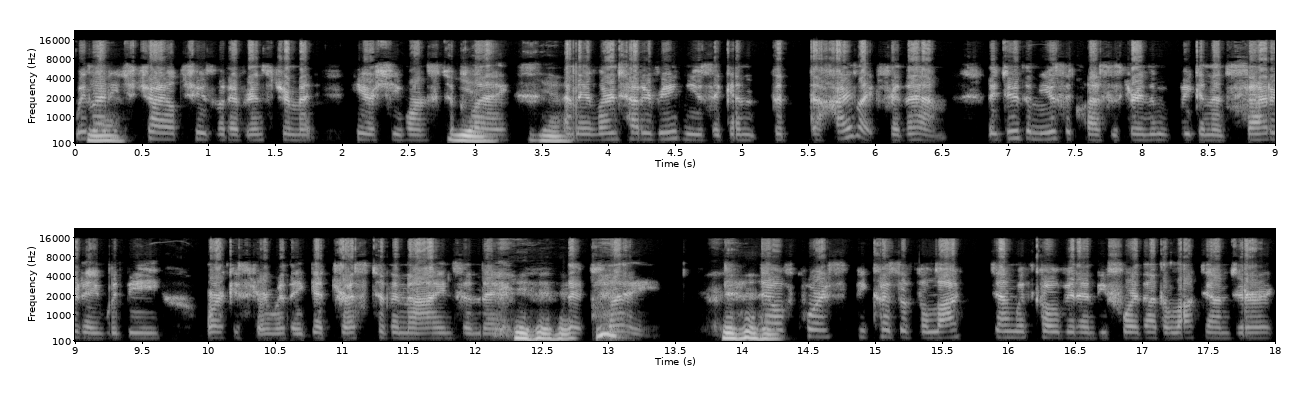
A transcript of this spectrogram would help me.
we let each child choose whatever instrument he or she wants to yeah. play. Yeah. And they learned how to read music. And the, the highlight for them, they do the music classes during the week, and then Saturday would be orchestra where they get dressed to the nines and they, they play. Now, of course, because of the lockdown with COVID, and before that, the lockdown during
